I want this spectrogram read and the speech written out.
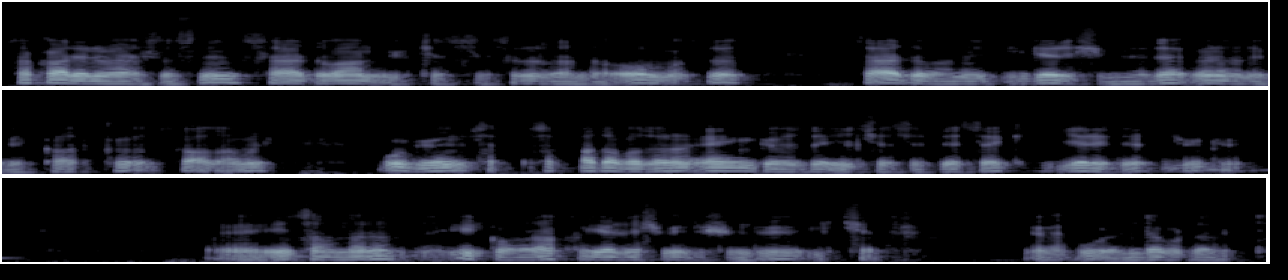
Sakarya Üniversitesi'nin Serdivan ilçesi sınırlarında olması Serdivan'ın gelişimine de önemli bir katkı sağlamış. Bugün Adapazarı'nın en gözde ilçesi desek yeridir. Çünkü e, insanların ilk olarak yerleşmeyi düşündüğü ilçedir. Evet bu bölüm de burada bitti.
